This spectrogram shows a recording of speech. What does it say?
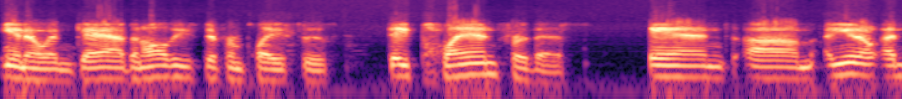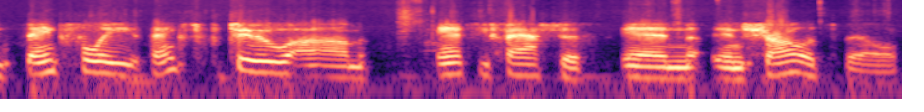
you know and Gab and all these different places. They planned for this and um, you know, and thankfully, thanks to um, anti-fascists in in Charlottesville,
